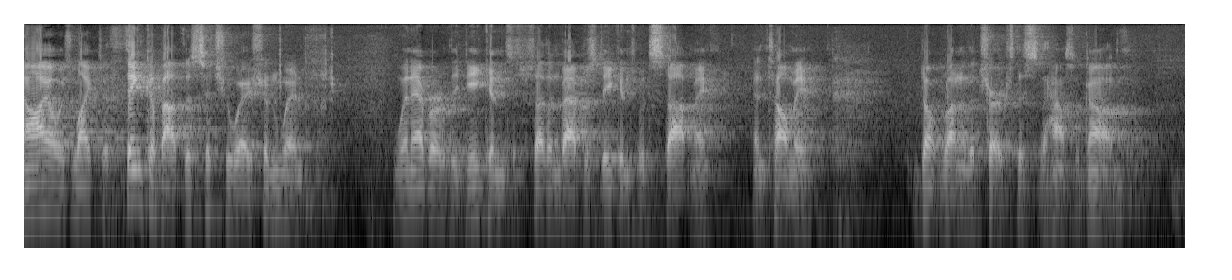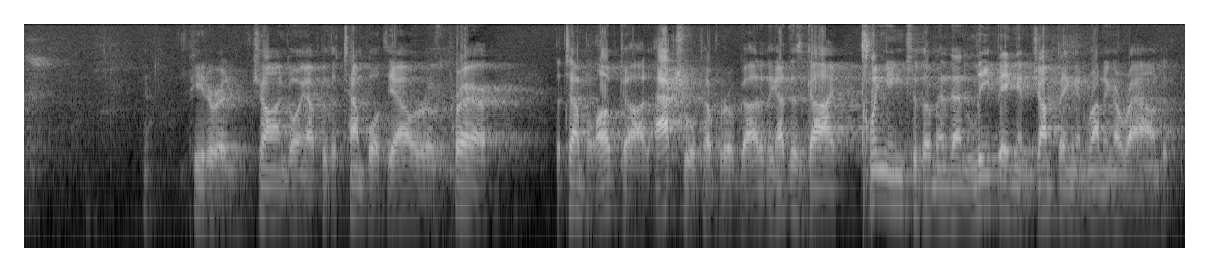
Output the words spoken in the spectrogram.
now I always like to think about this situation when, whenever the deacons, Southern Baptist deacons, would stop me and tell me, don't run in the church, this is the house of God. Peter and John going up to the temple at the hour of prayer, the temple of God, actual temple of God, and they got this guy clinging to them and then leaping and jumping and running around and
